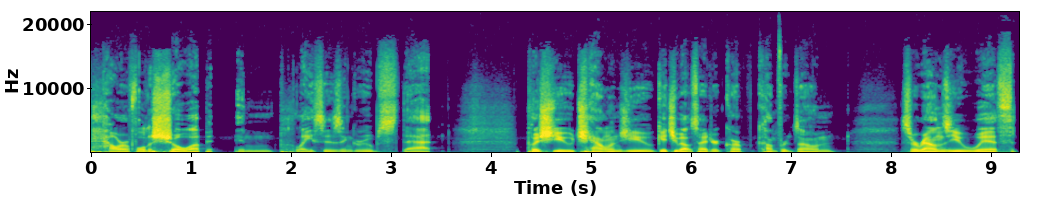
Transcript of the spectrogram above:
powerful to show up in places and groups that push you, challenge you, get you outside your comfort zone, surrounds you with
